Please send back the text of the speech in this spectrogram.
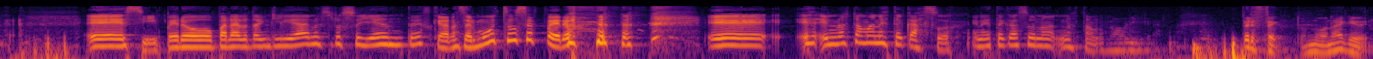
eh, sí, pero para la tranquilidad de nuestros oyentes, que van a ser muchos, espero, eh, eh, no estamos en este caso. En este caso no, no estamos. Perfecto, no, nada que ver.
